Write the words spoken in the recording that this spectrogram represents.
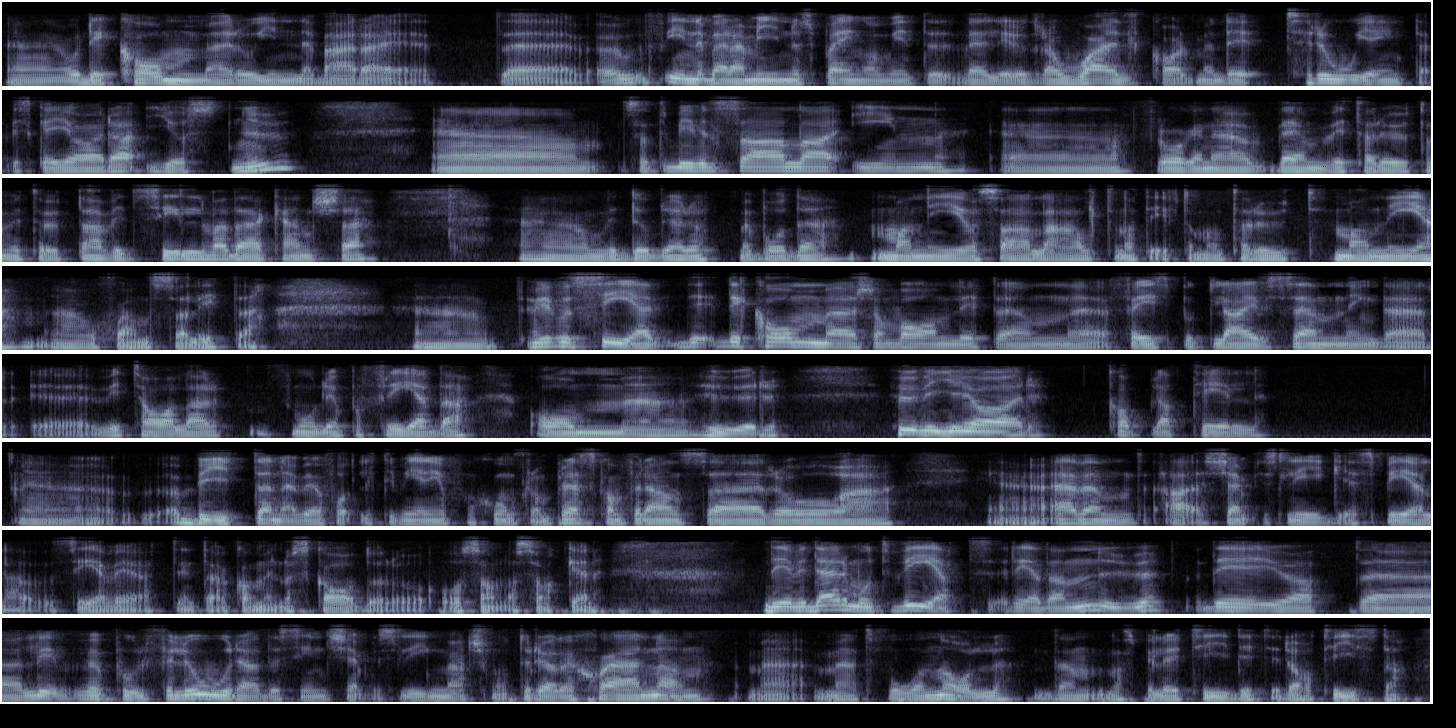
Eh, och det kommer att innebära ett eh, innebära minuspoäng om vi inte väljer att dra wildcard men det tror jag inte att vi ska göra just nu. Uh, så det blir väl Sala in. Uh, frågan är vem vi tar ut. Om vi tar ut David Silva där kanske. Eh, om vi dubblar upp med både Mané och Salah alternativt om man tar ut Mané eh, och chansar lite. Uh, vi får se. Det, det, kommer som vanligt en uh, Facebook livesändning där uh, vi talar förmodligen på fredag om hur, hur vi gör kopplat till byten när vi har fått lite mer information från presskonferenser och även Champions League-spel ser vi att det inte har kommit några skador och, och sådana saker. Det vi däremot vet redan nu det är ju att eh, Liverpool förlorade sin Champions League-match mot Röda Stjärnan med, med 2-0. Den, de spelar ju tidigt idag, tisdag.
